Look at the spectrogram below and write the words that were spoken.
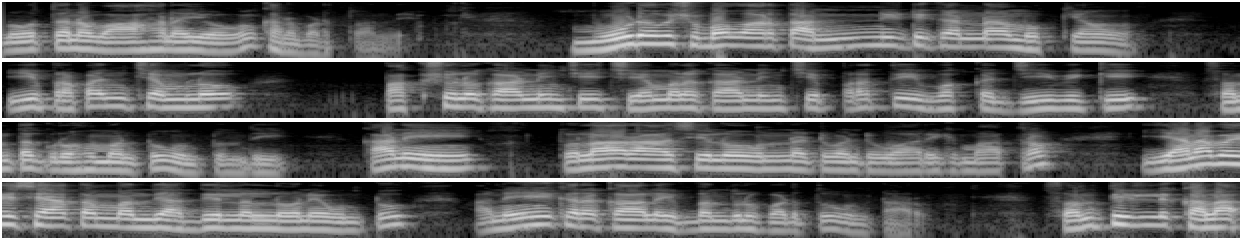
నూతన వాహన యోగం కనబడుతుంది. మూడవ శుభవార్త అన్నిటికన్నా ముఖ్యం. ఈ ప్రపంచంలో పక్షుల కాడ్నుంచి చీమల కాడ్నుంచి ప్రతి ఒక్క జీవికి సొంత గృహం అంటూ ఉంటుంది. కానీ తులారాశిలో ఉన్నటువంటి వారికి మాత్రం ఎనభై శాతం మంది అద్దెళ్ళల్లోనే ఉంటూ అనేక రకాల ఇబ్బందులు పడుతూ ఉంటారు. సొంత ఇల్లు కళ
